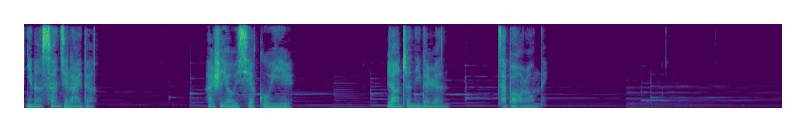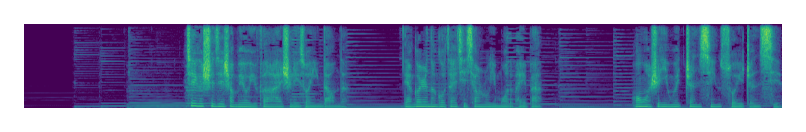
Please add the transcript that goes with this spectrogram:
你能算计来的，还是有一些故意。让着你的人，在包容你。这个世界上没有一份爱是理所应当的，两个人能够在一起相濡以沫的陪伴，往往是因为真心，所以珍惜。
